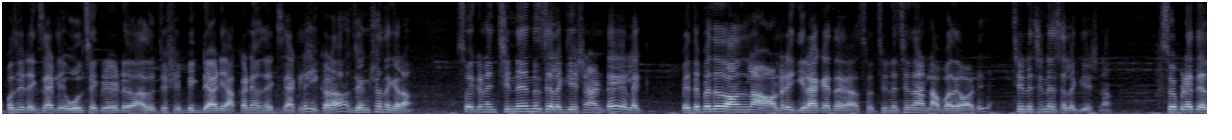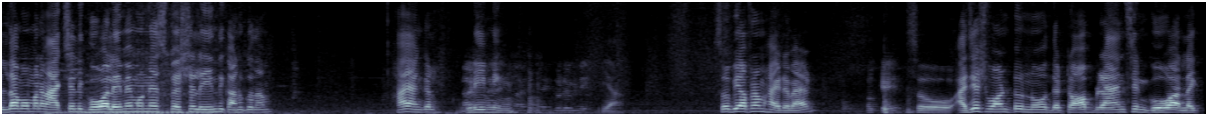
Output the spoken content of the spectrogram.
ఆపోజిట్ ఎగ్జాక్ట్లీ ఓల్డ్ సెక్రటరీ అది వచ్చేసి బిగ్ డాడీ అక్కడే ఉంది ఎగ్జాక్ట్లీ ఇక్కడ జంక్షన్ దగ్గర. సో ఇక్కడ నేను చిన్న ఎందుకు సెలెక్ట్ చేసిన అంటే లైక్ పెద్ద పెద్ద దాంట్లో ఆల్రెడీ గిరాక్ అవుతుంది కదా. సో చిన్న చిన్న దాంట్లో అవ్వదు కాబట్టి చిన్న చిన్న సెలెక్ట్ చేసిన. సో ఇప్పుడైతే వెళ్దాము మనం యాక్చువల్లీ గోవాలో ఏమేమి ఉన్నాయి స్పెషల్ ఏంది కనుక్కుందాం hi uncle good evening Good evening. Yeah so we are from Hyderabad Okay. So I just want to know the top brands in Goa. Like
